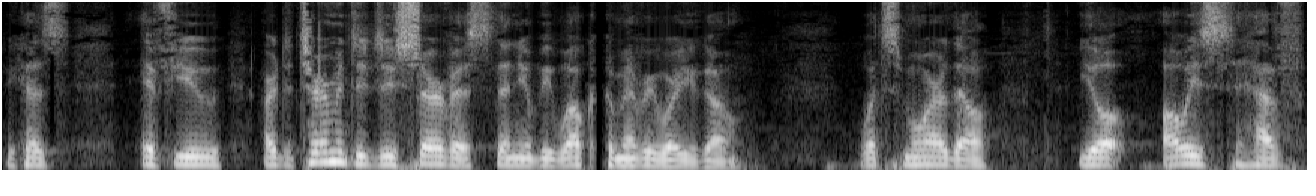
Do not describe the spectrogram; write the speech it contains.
because if you are determined to do service, then you'll be welcome everywhere you go. What's more, though, you'll always have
